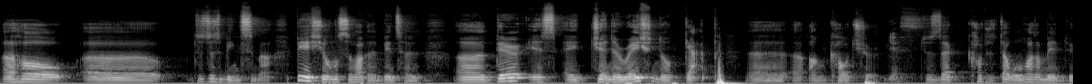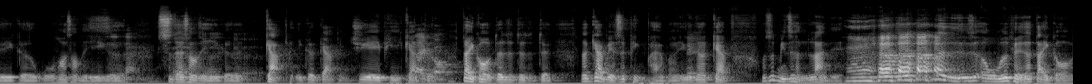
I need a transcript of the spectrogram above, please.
然后呃。这这是名词嘛？变形容词的话，可能变成呃、，there is a generational gap，呃呃，on culture，Yes. 就是在 culture 在文化上面有一个文化上的一个世代上的一个 gap，一个 gap，G A P gap，代沟，对对对对对。那 gap 也是品牌嘛，一个叫 gap，我说名字很烂哎。那我们的品牌叫代沟，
